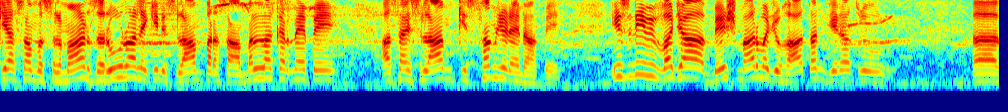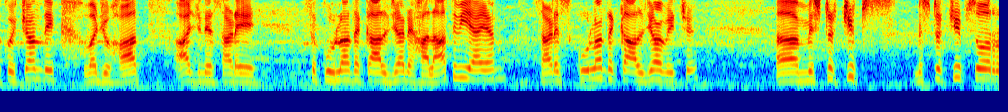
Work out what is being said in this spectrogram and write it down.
कि असा मुसलमान ज़रूर हाँ लेकिन इस्लाम पर असा अमल ना करने पे, असा इस्लाम की समझने ना पे। इसकी भी वजह बेशुमार वजूहत हैं जिन्हों तू कोई चंद एक वजूहत अज ने साढ़े स्कूलों के कॉलेजा ने हालात भी आए हैं साढ़े स्कूलों के कॉलेजा मिस्टर चिप्स मिस्टर चिप्स और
